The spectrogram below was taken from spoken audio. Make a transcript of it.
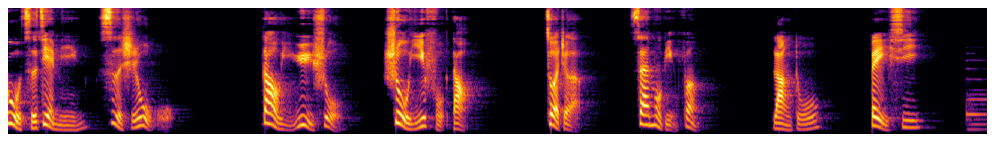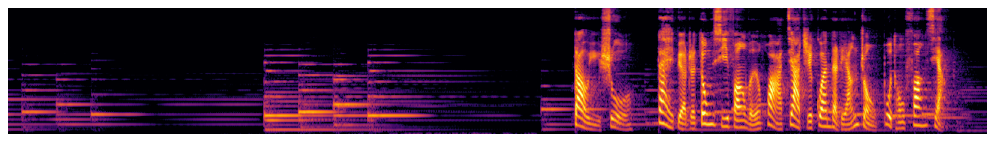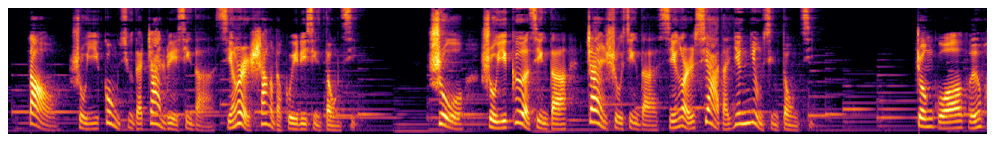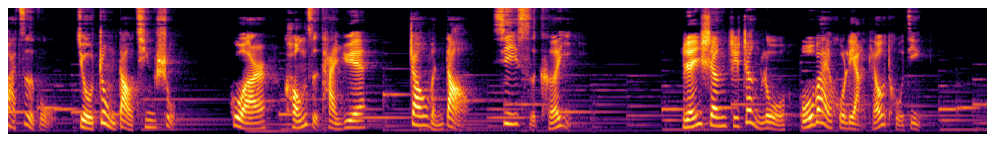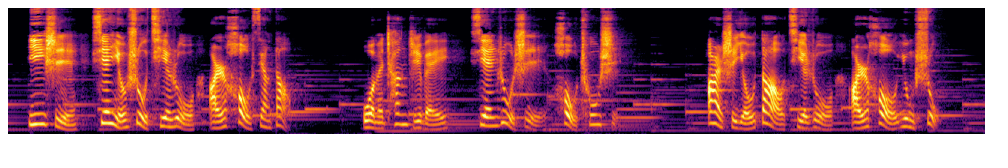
故辞鉴明四十五。道以育树，树以辅道。作者：三木炳凤。朗读：贝西。道与术代表着东西方文化价值观的两种不同方向。道属于共性的战略性的形而上的规律性东西，术属于个性的战术性的形而下的应用性东西。中国文化自古就重道轻术，故而孔子叹曰：“朝闻道，夕死可矣。”人生之正路不外乎两条途径：一是先由术切入，而后向道。我们称之为先入世后出世。二是由道切入而后用术，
